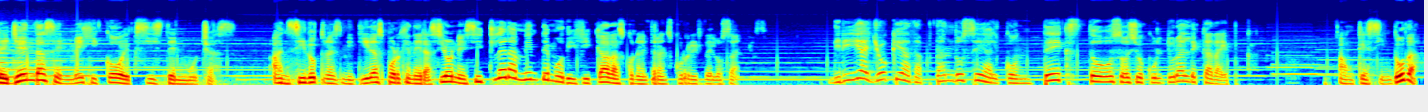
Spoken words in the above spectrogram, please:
Leyendas en México existen muchas. Han sido transmitidas por generaciones y claramente modificadas con el transcurrir de los años. Diría yo que adaptándose al contexto sociocultural de cada época. Aunque sin duda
